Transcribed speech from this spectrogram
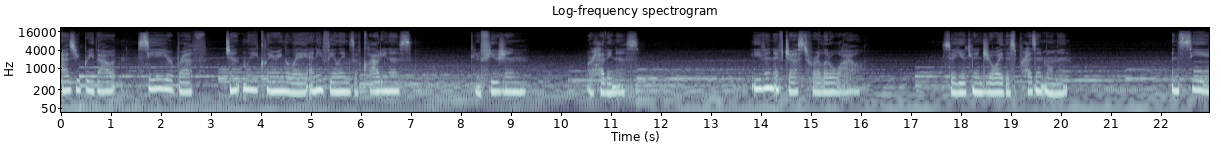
As you breathe out, see your breath gently clearing away any feelings of cloudiness confusion, or heaviness, even if just for a little while, so you can enjoy this present moment and see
